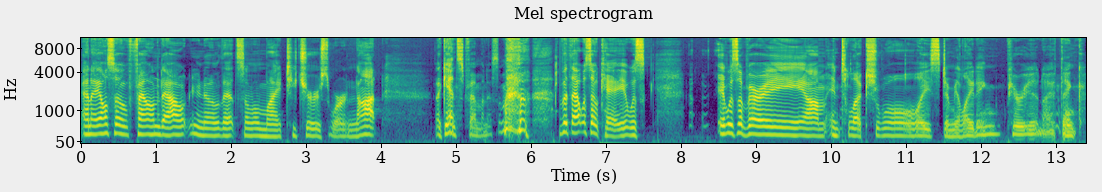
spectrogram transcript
And I also found out, you know, that some of my teachers were not against feminism. but that was okay. It was it was a very um, intellectually stimulating period, I think.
